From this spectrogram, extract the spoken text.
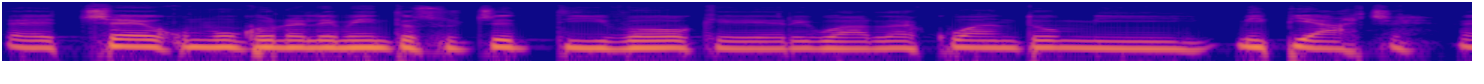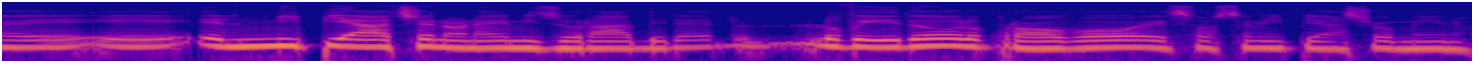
eh, c'è comunque un elemento soggettivo che riguarda quanto mi, mi piace eh, e, e il mi piace non è misurabile. Lo vedo, lo provo e so se mi piace o meno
